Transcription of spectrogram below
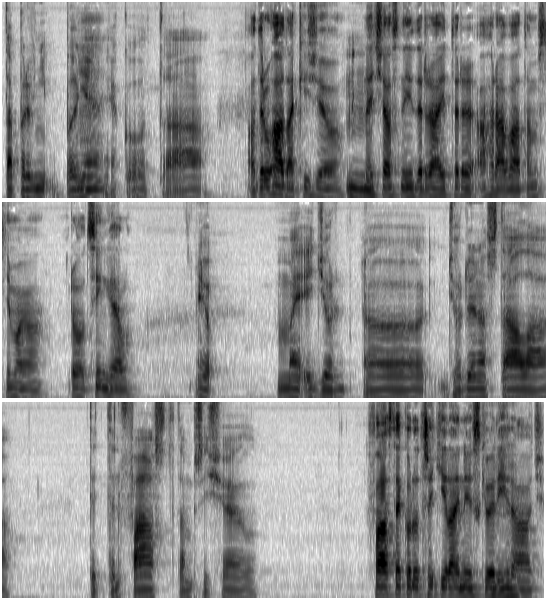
Ta první úplně, mm. jako ta... A druhá taky, že jo? Mm. Nečas Niederreiter a hrává tam s nima Rod Single. Jo. Mají i Jord, uh, Jordana Stála, teď ten Fast tam přišel. Fast jako do třetí liney skvělý mm. hráč.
